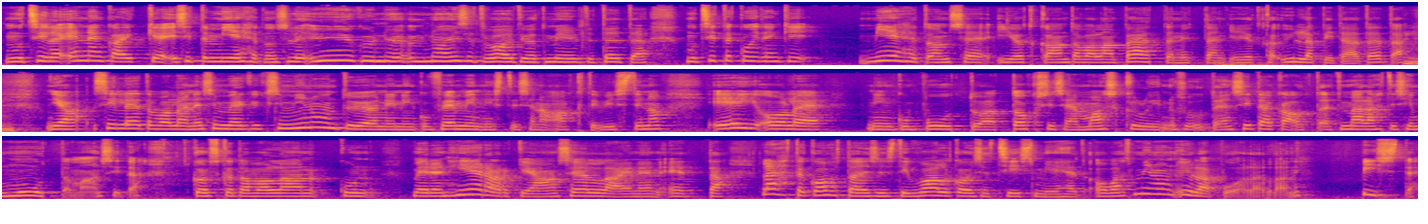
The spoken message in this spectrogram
mutta sillä ennen kaikkea, ja sitten miehet on silleen, kun naiset vaativat meiltä tätä. Mutta sitten kuitenkin miehet on se, jotka on tavallaan päättänyt tämän ja jotka ylläpitää tätä. Mm. Ja sillä tavallaan esimerkiksi minun työni niin kuin feministisenä aktivistina ei ole niin kuin puuttua toksiseen maskuliinisuuteen sitä kautta, että mä lähtisin muuttamaan sitä. Koska tavallaan kun meidän hierarkia on sellainen, että lähtökohtaisesti valkoiset sismiehet ovat minun yläpuolellani piste.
